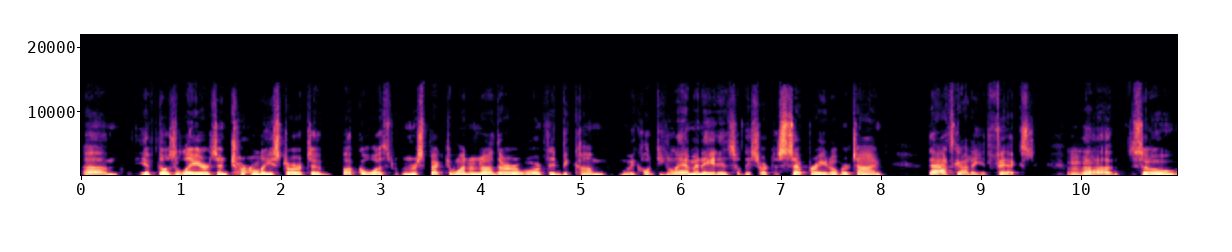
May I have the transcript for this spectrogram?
Um, if those layers internally start to buckle with in respect to one another, or if they become what we call delaminated, so they start to separate over time, that's got to get fixed. Mm-hmm. Uh, so,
